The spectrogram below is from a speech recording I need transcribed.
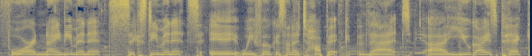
for 90 minutes, 60 minutes. It, we focus on a topic that uh, you guys pick,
